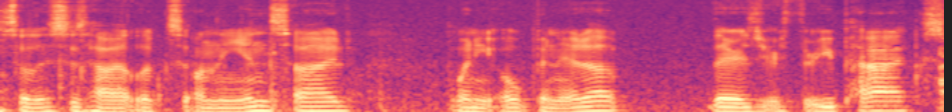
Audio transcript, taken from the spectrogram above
So this is how it looks on the inside. When you open it up, there's your three packs.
